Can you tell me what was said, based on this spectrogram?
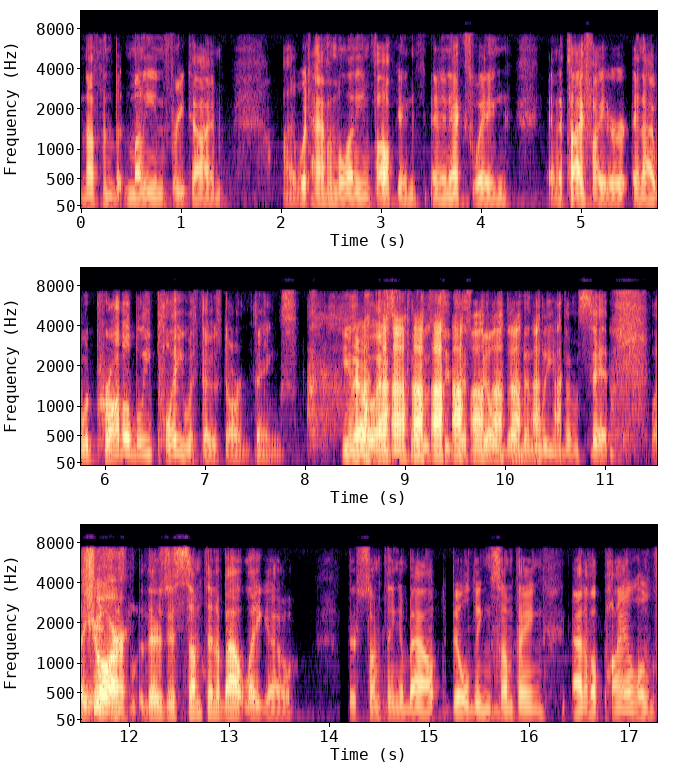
nothing but money and free time, I would have a Millennium Falcon and an X-wing and a Tie Fighter, and I would probably play with those darn things, you know, as opposed to just build them and leave them sit. Like, Sure. just- there's just something about Lego. There's something about building something out of a pile of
